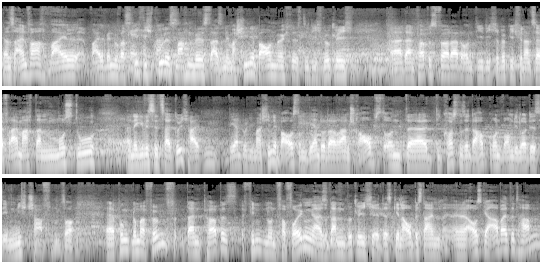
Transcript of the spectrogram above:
Ganz einfach, weil, weil wenn du was richtig Cooles machen willst, also eine Maschine bauen möchtest, die dich wirklich äh, deinen Purpose fördert und die dich wirklich finanziell frei macht, dann musst du eine gewisse Zeit durchhalten, während du die Maschine baust und während du daran schraubst. Und äh, die Kosten sind der Hauptgrund, warum die Leute es eben nicht schaffen. So, äh, Punkt Nummer fünf, dein Purpose finden und verfolgen, also dann wirklich das genau bis dahin äh, ausgearbeitet haben.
